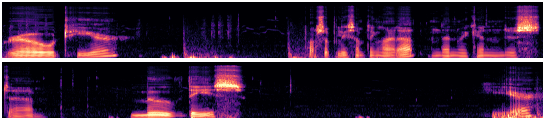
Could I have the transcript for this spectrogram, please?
road here. Possibly something like that. And then we can just um, move these here.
